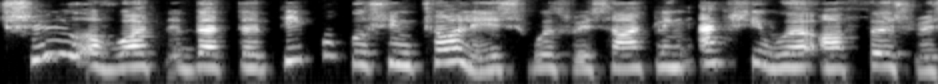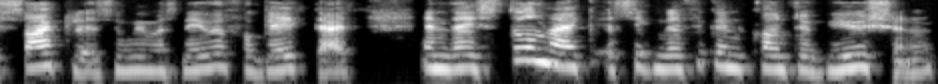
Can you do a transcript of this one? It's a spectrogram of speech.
true of what that the people pushing trolleys with recycling actually were our first recyclers and we must never forget that. And they still make a significant contribution.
